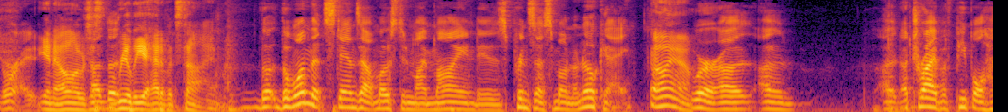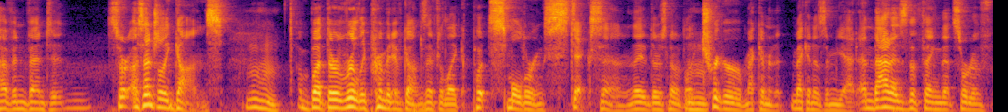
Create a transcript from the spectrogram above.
Right. You know, it was just the- really ahead of its time. the the one that stands out most in my mind is Princess Mononoke, Oh yeah. where uh, a, a a tribe of people have invented sort essentially guns. Mm-hmm. But they're really primitive guns. They have to like put smoldering sticks in. They, there's no Mm-hmm. like trigger mechan- mechanism yet, and that is the thing that sort of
